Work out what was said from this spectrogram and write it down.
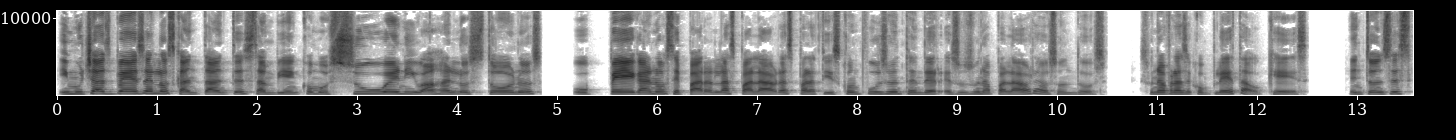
Y muchas veces los cantantes también como suben y bajan los tonos o pegan o separan las palabras, para ti es confuso entender, ¿eso es una palabra o son dos? ¿Es una frase completa o qué es? Entonces,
